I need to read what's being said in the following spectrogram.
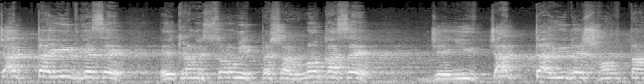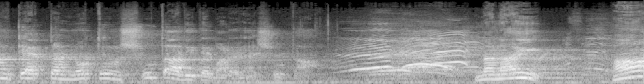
চারটা ঈদ গেছে। এইখানে শ্রমিক, পেশার লোক আছে। যে ঈদ চারটা ঈদের সন্তানকে একটা নতুন সুতা দিতে পারে না সুতা। না, নাই? হ্যাঁ?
